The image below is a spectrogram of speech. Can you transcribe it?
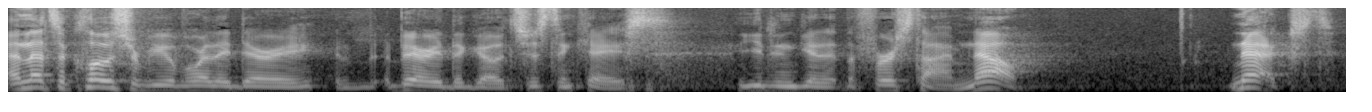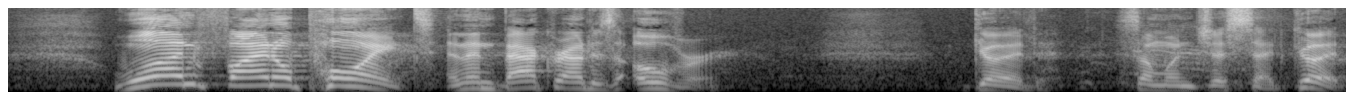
And that's a closer view of where they buried the goats, just in case you didn't get it the first time. Now, Next, one final point, and then background is over. Good. Someone just said, good.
